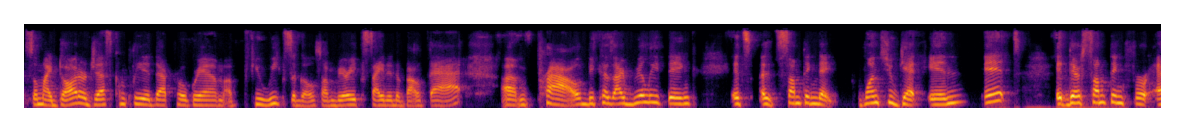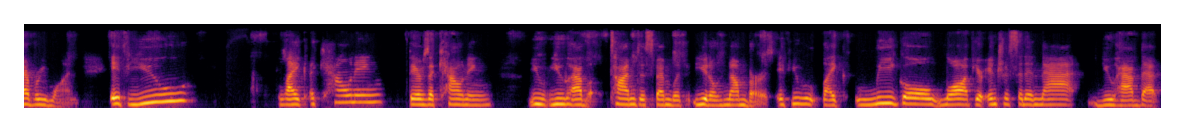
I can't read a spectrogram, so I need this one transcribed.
So my daughter just completed that program a few weeks ago. So I'm very excited about that. I'm proud because I really think it's it's something that once you get in it, it there's something for everyone. If you like accounting, there's accounting you you have time to spend with you know numbers. If you like legal law if you're interested in that you have that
